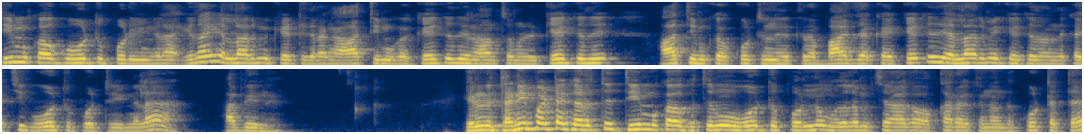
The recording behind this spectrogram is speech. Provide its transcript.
திமுகவுக்கு ஓட்டு போடுவீங்களா? இதான் எல்லாருமே கேட்டுக்கிறாங்க. அதிமுக கேட்குது நாம் தமிழர் கேட்குது அதிமுக கூட்டணியில் இருக்கிற பாஜக கேட்குது எல்லாருமே கேட்குது அந்த கட்சிக்கு ஓட்டு போட்டுருவீங்களா அப்படின்னு. என்னுடைய தனிப்பட்ட கருத்து திமுகவுக்கு திரும்ப ஓட்டு போடணும் முதலமைச்சராக உட்கார வைக்கணும் அந்த கூட்டத்தை.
